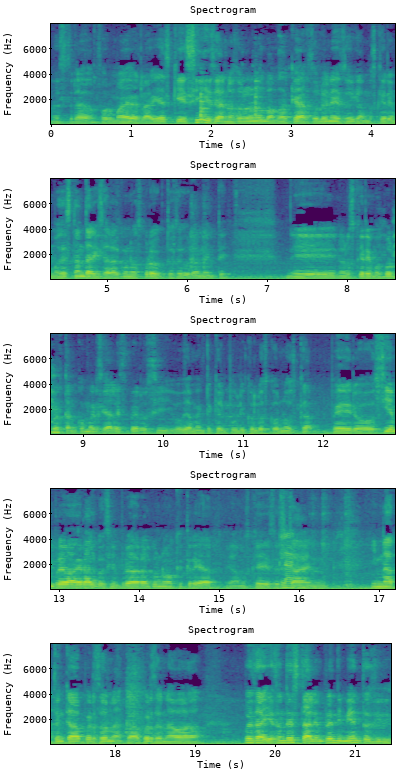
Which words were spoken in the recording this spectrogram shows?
nuestra forma de ver la vida es que sí, o sea, no solo nos vamos a quedar solo en eso, digamos queremos estandarizar algunos productos seguramente, eh, no los queremos volver tan comerciales, pero sí, obviamente que el público los conozca, pero siempre va a haber algo, siempre va a haber algo nuevo que crear, digamos que eso está en, innato en cada persona, cada persona va Pues ahí es donde está el emprendimiento. Si,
